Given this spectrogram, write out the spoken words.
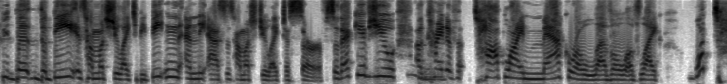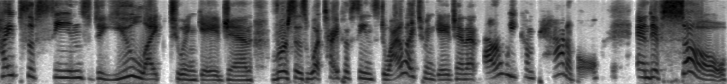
the the B is how much do you like to be beaten, and the S is how much do you like to serve. So that gives you a kind of top line macro level of like what types of scenes do you like to engage in versus what type of scenes do I like to engage in and are we compatible? And if so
